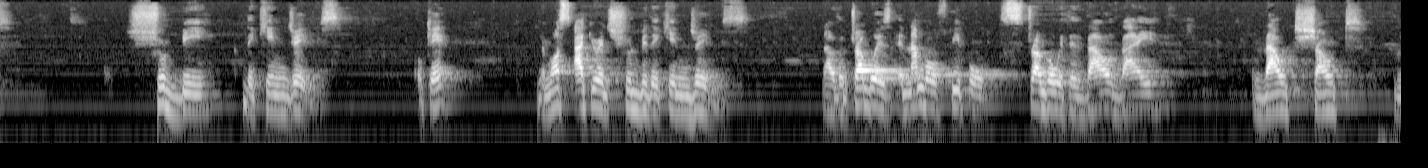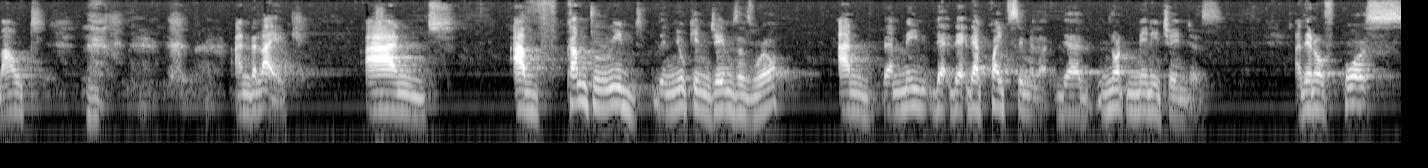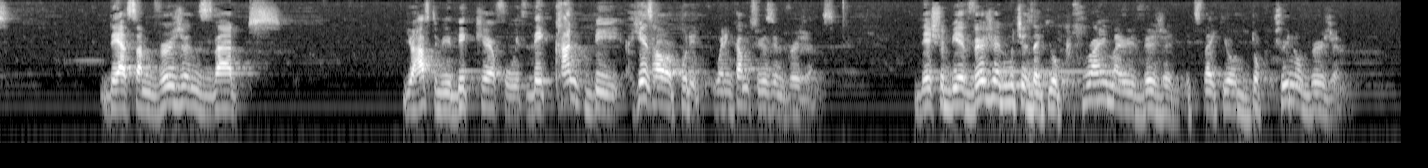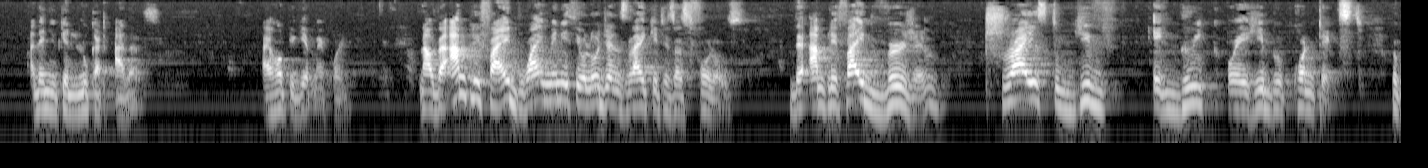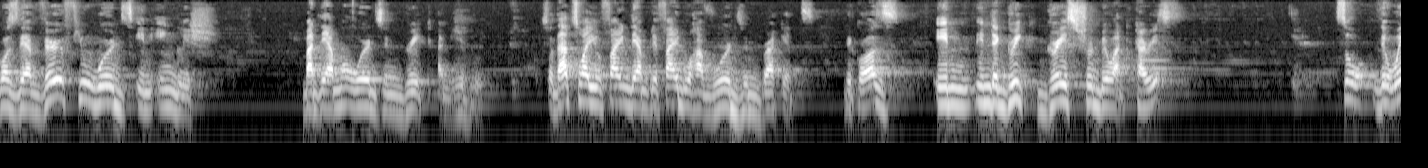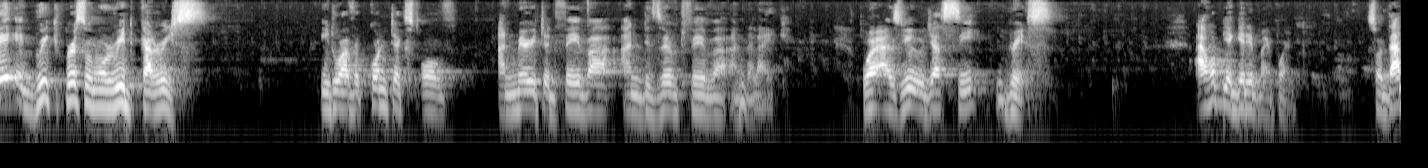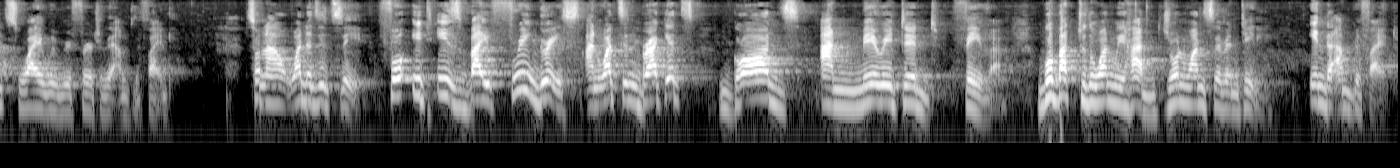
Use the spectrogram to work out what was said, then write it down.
should be the King James. Okay? The most accurate should be the King James. Now, the trouble is, a number of people struggle with the thou, thy, thou shalt, mouth, and the like. And I've come to read the New King James as well, and they're, main, they're, they're quite similar. There are not many changes. And then, of course, there are some versions that you have to be a bit careful with. They can't be, here's how I put it when it comes to using versions. There should be a version which is like your primary version, it's like your doctrinal version. And then you can look at others. I hope you get my point. Now, the Amplified, why many theologians like it is as follows. The Amplified version tries to give a Greek or a Hebrew context because there are very few words in English, but there are more words in Greek and Hebrew. So that's why you find the Amplified will have words in brackets because in, in the Greek, grace should be what? Charis? So the way a Greek person will read charis it have a context of unmerited favor, undeserved favor, and the like. Whereas you just see grace. I hope you're getting my point. So that's why we refer to the Amplified. So now, what does it say? For it is by free grace, and what's in brackets? God's unmerited favor. Go back to the one we had, John 1:17, in the Amplified.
